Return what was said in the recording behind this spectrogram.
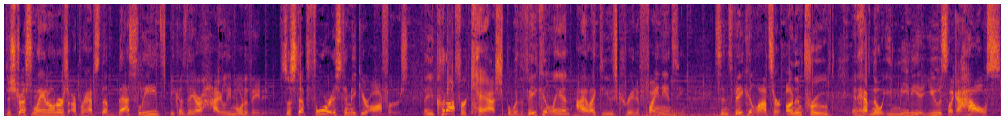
Distressed landowners are perhaps the best leads because they are highly motivated. So, step four is to make your offers. Now, you could offer cash, but with vacant land, I like to use creative financing. Since vacant lots are unimproved and have no immediate use like a house,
